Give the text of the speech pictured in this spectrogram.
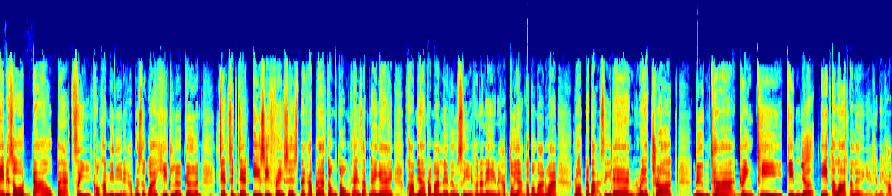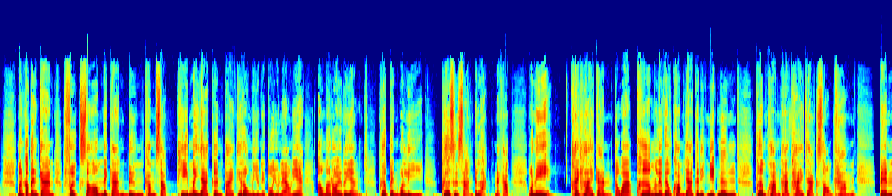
episode 984 ของคำนี้ดีนะครับ รู้สึกว่าฮิตเหลือเกิน 77 easy phrases นะครับ แปลตรงๆ ใช้ศัพท์ง่ายๆ ความยากประมาณเลเวล 4 เท่านั้นเองนะครับ ตัวอย่างก็ประมาณว่า รถกระบะสีแดง red truck ดื่มชา drink tea กินเยอะ eat a lot อะไรอย่างเงี้ยใช่ไหมครับ มันก็เป็นการฝึกซ้อมในการดึงคำศัพท์ที่ไม่ยากเกินไปที่เรามีอยู่ในตัวอยู่แล้วเนี่ย เอามาร้อยเรียง เพื่อเป็นวลี เพื่อสื่อสารเป็นหลักนะครับ วันนี้ คล้ายๆกัน แต่ว่าเพิ่มเลเวลความยากขึ้นอีกนิดนึง เพิ่มความท้าทายจาก 2คำเป็น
